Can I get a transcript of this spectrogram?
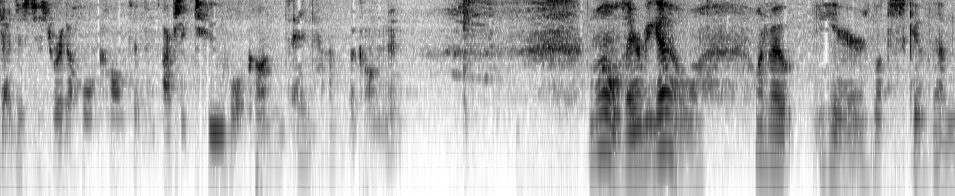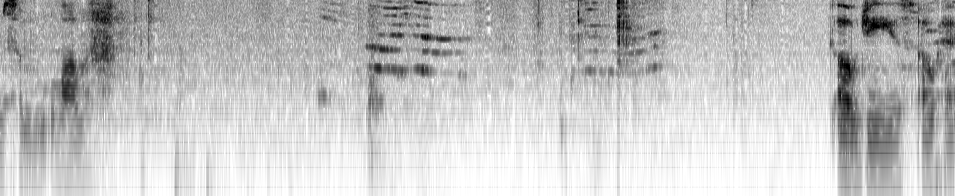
Yeah, just destroyed a whole continent. Actually, two whole continents and half a continent. Well, there we go. What about here? Let's give them some love. Oh, geez. Okay.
